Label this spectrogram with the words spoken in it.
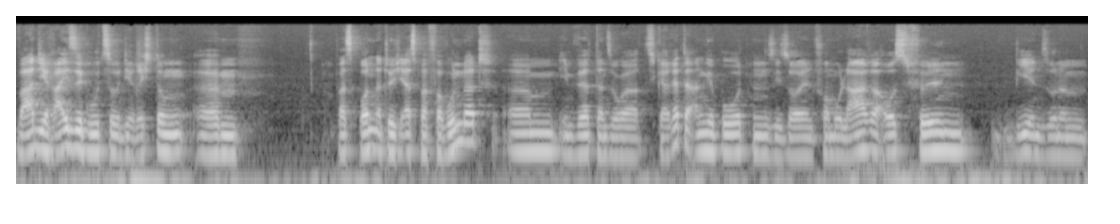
War die Reise gut so in die Richtung? Ähm, was Bond natürlich erstmal verwundert. Ähm, ihm wird dann sogar Zigarette angeboten. Sie sollen Formulare ausfüllen, wie in so einem,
